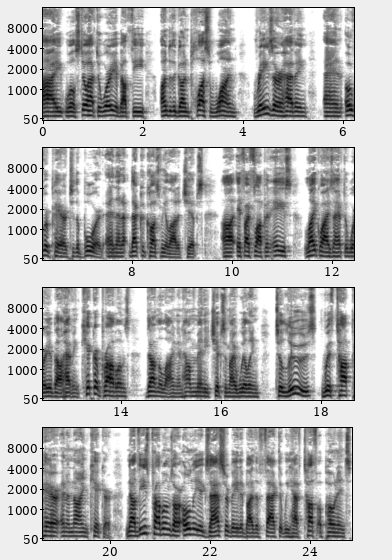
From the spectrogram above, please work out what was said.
I will still have to worry about the under the gun plus one raiser having an overpair to the board, and then that could cost me a lot of chips. Uh, if I flop an ace, likewise, I have to worry about having kicker problems down the line and how many chips am I willing to lose with top pair and a nine kicker. Now, these problems are only exacerbated by the fact that we have tough opponents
